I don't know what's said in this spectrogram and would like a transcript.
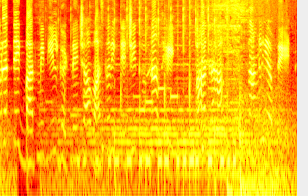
प्रत्येक बातमीतील घटनेच्या वास्तविकतेची तुलना थेट. पाहत रहा चांगली अपडेट.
